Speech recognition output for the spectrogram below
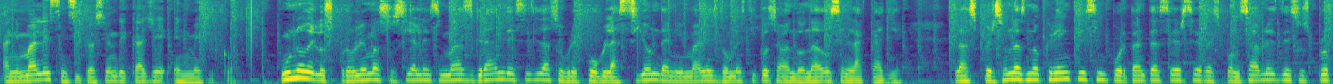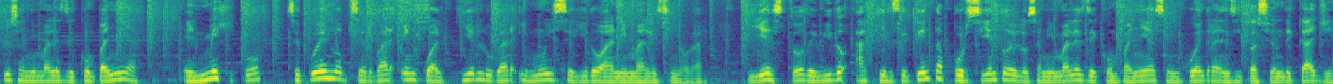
Animales en situación de calle en México. Uno de los problemas sociales más grandes es la sobrepoblación de animales domésticos abandonados en la calle. Las personas no creen que es importante hacerse responsables de sus propios animales de compañía. En México se pueden observar en cualquier lugar y muy seguido a animales sin hogar y esto debido a que el 70% de los animales de compañía se encuentran en situación de calle.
